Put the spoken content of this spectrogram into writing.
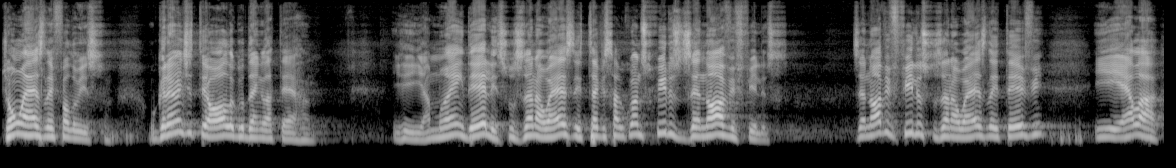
John Wesley falou isso, o grande teólogo da Inglaterra. E a mãe dele, Susana Wesley, teve, sabe quantos filhos? 19 filhos. 19 filhos Susana Wesley teve, e ela,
